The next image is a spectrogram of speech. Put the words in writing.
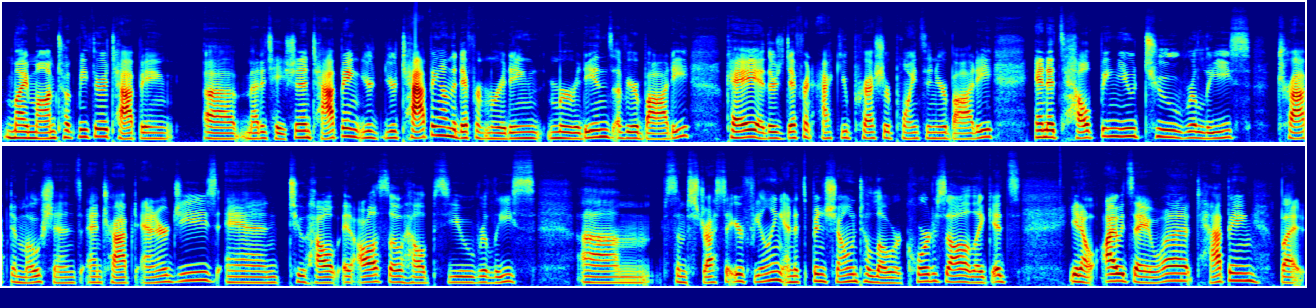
my mom took me through a tapping uh, meditation and tapping you're you're tapping on the different meridian meridians of your body okay? There's different acupressure points in your body and it's helping you to release trapped emotions and trapped energies and to help it also helps you release um, some stress that you're feeling and it's been shown to lower cortisol. Like it's you know i would say what? Tapping but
